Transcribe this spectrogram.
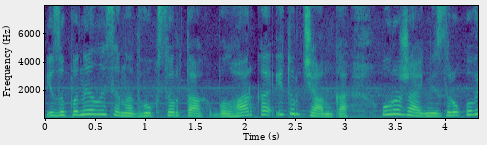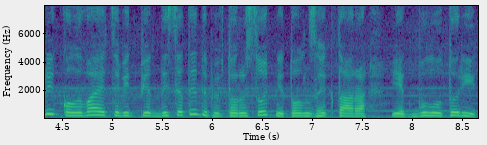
і зупинилися на двох сортах – болгарка і турчанка. Урожайність з року в рік коливається від 50 до півтори сотні тонн з гектара, як було торік.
